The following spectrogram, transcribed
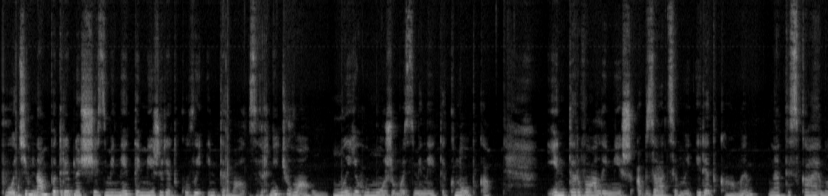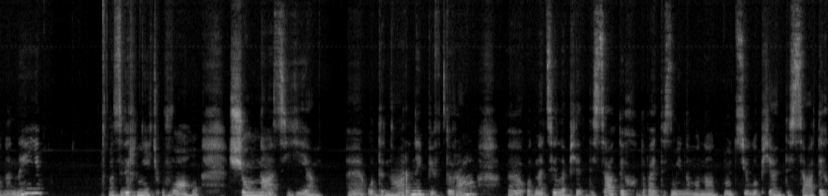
Потім нам потрібно ще змінити міжрядковий інтервал. Зверніть увагу, ми його можемо змінити кнопка інтервали між абзацами і рядками, натискаємо на неї. Зверніть увагу, що у нас є е, одинарний, півтора, 1,5. Е, Давайте змінимо на 1,5.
